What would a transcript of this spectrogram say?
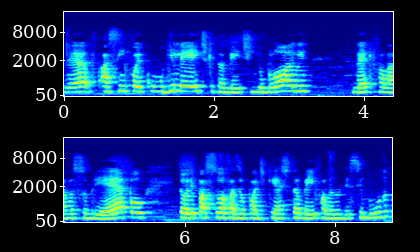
Né? Assim foi com o Guilherme, que também tinha o blog, né, que falava sobre Apple. Então ele passou a fazer um podcast também falando desse mundo.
